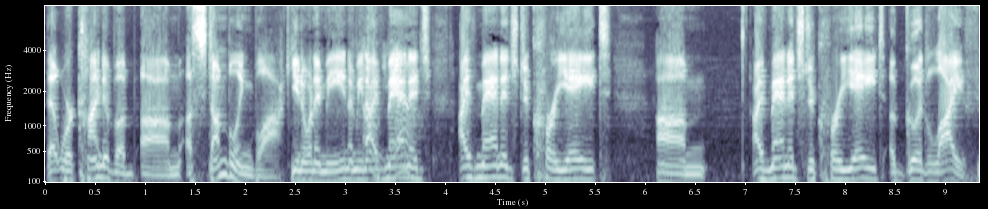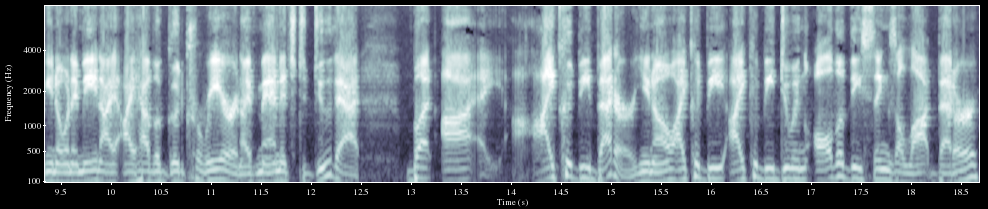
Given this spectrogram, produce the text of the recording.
that were kind of a um, a stumbling block. You know what I mean? I mean, Oh, I've yeah. managed I've managed to create. Um, I've managed to create a good life. You know what I mean? I, I have a good career and I've managed to do that. But I I could be better. You know, I could be I could be doing all of these things a lot better.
